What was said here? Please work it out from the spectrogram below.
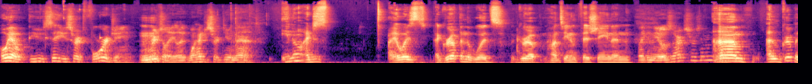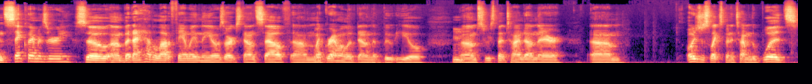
oh yeah, you said you started foraging Mhm. originally. Like, why did you start doing that? You know, I just, I always, I grew up in the woods. I grew up hunting and fishing, and Like in the Ozarks or something? um, I grew up in St. Clair, Missouri. So, um, but I had a lot of family in the Ozarks down south. Um, my grandma lived down in the Boot Heel, Hmm. um, so we spent time down there. Um, always just like spending time in the woods,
